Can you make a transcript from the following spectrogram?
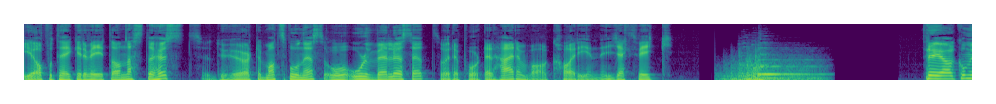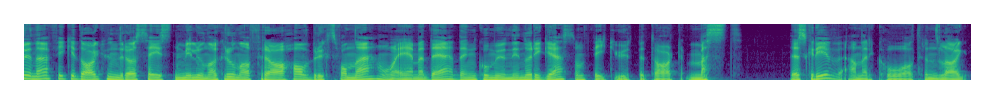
i Apotekerveita neste høst. Du hørte Mats Bones og Olve Løseth, og reporter her var Karin Jektvik. Frøya kommune fikk i dag 116 millioner kroner fra Havbruksfondet, og er med det den kommunen i Norge som fikk utbetalt mest. Det skriver NRK Trøndelag.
